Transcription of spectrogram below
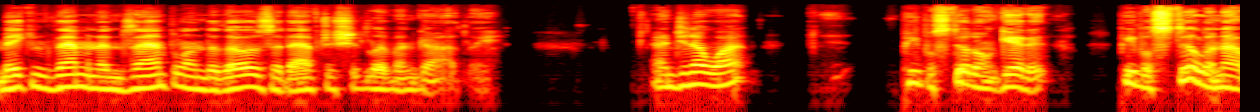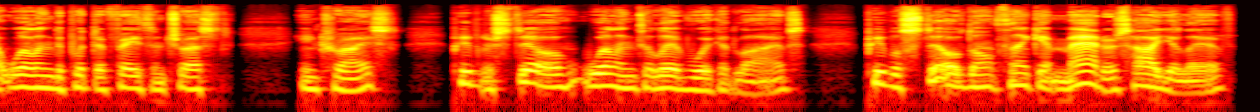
making them an example unto those that after should live ungodly. And you know what? People still don't get it. People still are not willing to put their faith and trust in Christ. People are still willing to live wicked lives. People still don't think it matters how you live.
